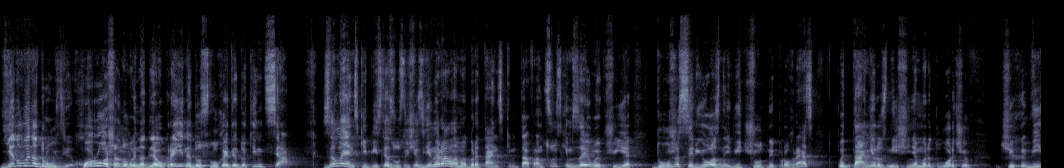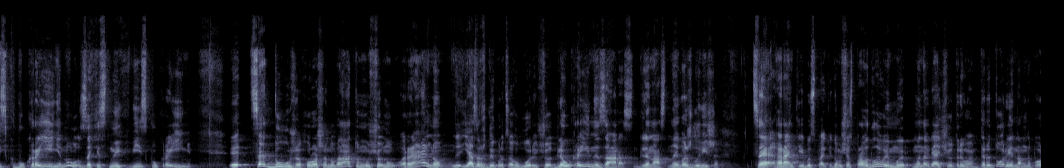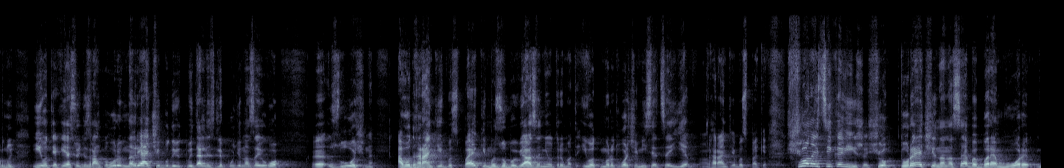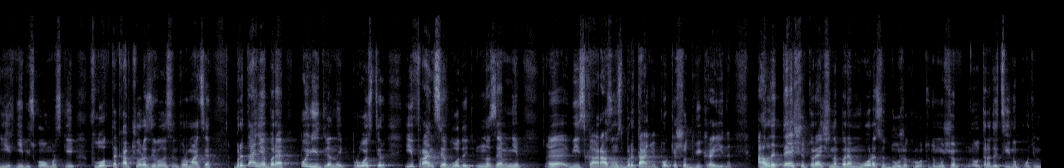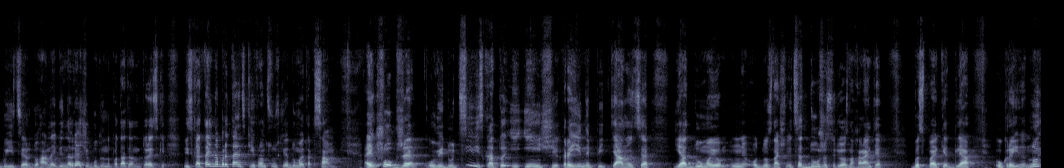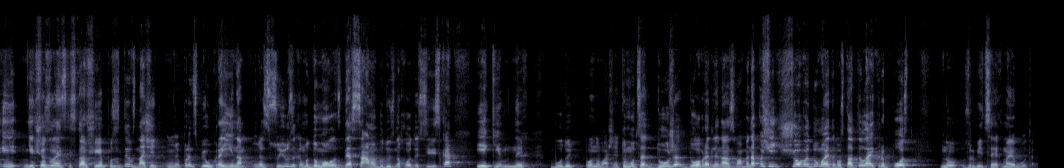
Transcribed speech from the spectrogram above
Є новина, друзі. Хороша новина для України. Дослухайте до кінця. Зеленський після зустрічі з генералами британським та французьким заявив, що є дуже серйозний відчутний прогрес в питанні розміщення миротворчих військ в Україні, ну захисних військ в Україні. Е, Це дуже хороша новина, тому що ну реально я завжди про це говорю. Що для України зараз для нас найважливіше це гарантії безпеки, тому що справедливий мир ми навряд чи отримаємо. Території нам не повернуть. І от як я сьогодні зранку говорив, навряд чи буде відповідальність для Путіна за його е, злочини. А от гарантії безпеки ми зобов'язані отримати. І от миротворча місія це є гарантія безпеки. Що найцікавіше, що Туреччина на себе бере море, їхній військово-морський флот. Така вчора з'явилася інформація. Британія бере повітряний простір, і Франція вводить наземні війська разом з Британією. Поки що дві країни. Але те, що Туреччина бере море, це дуже круто, тому що ну традиційно Путін боїться Ердогана, і він навряд чи буде нападати на турецькі війська. Та й на британські і французькі, я думаю, так само. А якщо вже увійдуть ці війська, то і інші країни підтягнуться, я думаю, однозначно. І це дуже серйозна гарантія безпеки для України. Ну і якщо Зеленський сказав, що є позитив, значить, в принципі, Україна з союзниками домовилась, де саме будуть знаходитися війська, і які в них будуть повноваження. Тому це дуже добре для нас з вами. Напишіть, що ви думаєте, поставте лайк, репост. Ну, зробіть це як має бути.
